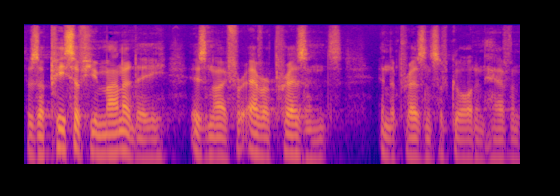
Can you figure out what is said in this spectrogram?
There's a piece of humanity is now forever present in the presence of God in heaven.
